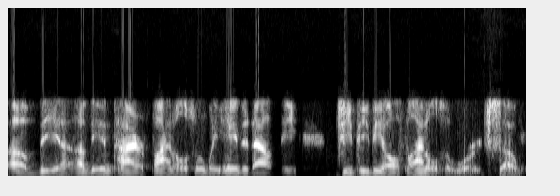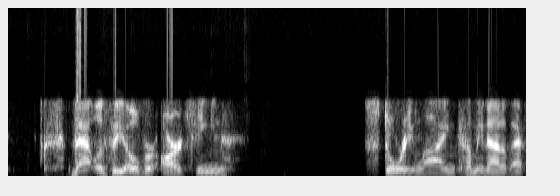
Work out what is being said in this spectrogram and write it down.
of the uh, of the entire finals when we handed out the GPB All Finals awards. So that was the overarching storyline coming out of that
